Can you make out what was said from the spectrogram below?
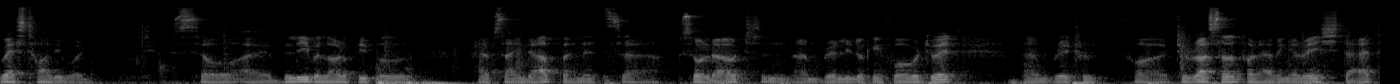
West Hollywood. So I believe a lot of people have signed up and it's uh, sold out, and I'm really looking forward to it. I'm grateful for to Russell for having arranged that,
